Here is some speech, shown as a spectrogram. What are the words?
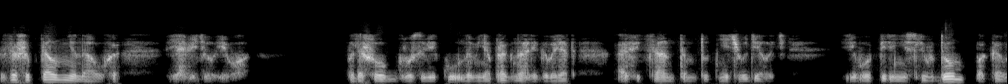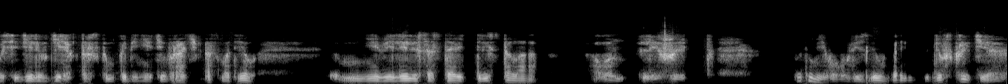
зашептал мне на ухо. Я видел его. Подошел к грузовику, но меня прогнали. Говорят, официантам тут нечего делать. Его перенесли в дом, пока вы сидели в директорском кабинете. Врач осмотрел мне велели составить три стола, а он лежит. Потом его увезли в больницу для вскрытия.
